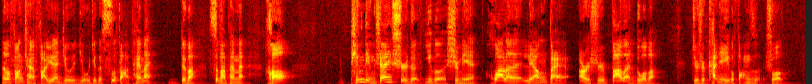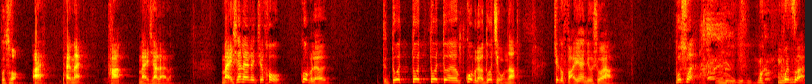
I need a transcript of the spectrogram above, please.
那么房产法院就有这个司法拍卖，对吧？司法拍卖好，平顶山市的一个市民花了两百二十八万多吧。就是看见一个房子，说不错，哎，拍卖，他买下来了。买下来了之后，过不了多多多多过不了多久呢，这个法院就说啊，不算，不不算，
